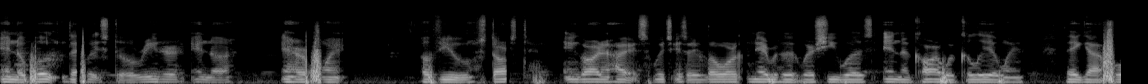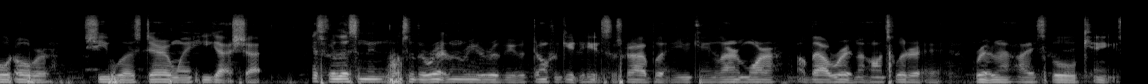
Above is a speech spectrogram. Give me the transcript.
In the book that puts the reader in the in her point of view starts in Garden Heights, which is a lower neighborhood where she was in the car with Khalil when they got pulled over. She was there when he got shot. Thanks for listening to the Rutland Reader Review. Don't forget to hit the subscribe button. You can learn more about Rutland on Twitter at Rutland High School Kings.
